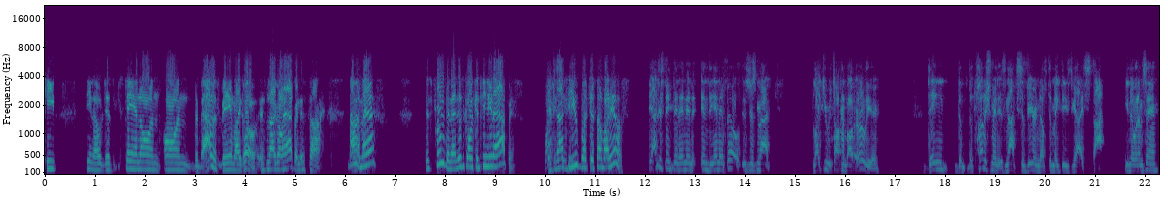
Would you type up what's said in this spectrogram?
keep you know just staying on on the balance beam. Like, oh, it's not gonna happen this time. Nah, man, it's proven that it's gonna continue to happen. Well, it's not to you, but to somebody else. Yeah, I just think that in in the NFL, it's just not like you were talking about earlier. They the the punishment is not severe enough to make these guys stop. You know what I'm saying?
